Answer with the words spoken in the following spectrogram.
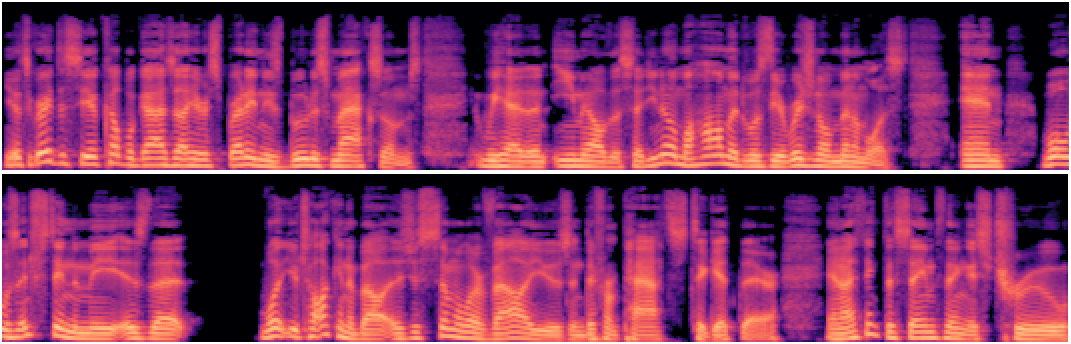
you know, it's great to see a couple guys out here spreading these Buddhist maxims. We had an email that said, you know, Muhammad was the original minimalist. And what was interesting to me is that what you're talking about is just similar values and different paths to get there. And I think the same thing is true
